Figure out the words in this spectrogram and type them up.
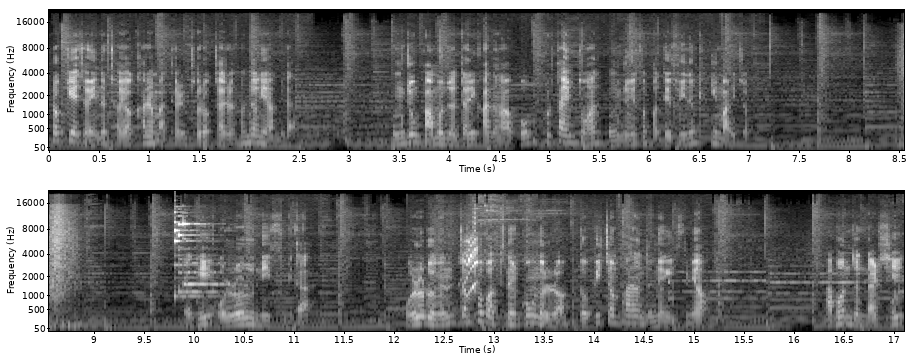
그렇기에 저희는 저 역할을 맡을 조력자를 선정해야 합니다. 공중 밤원 전달이 가능하고 쿨타임 동안 공중에서 버틸 수 있는 캐릭 말이죠. 여기 올로룬이 있습니다. 올로룬은 점프 버튼을 꾹 눌러 높이 점프하는 능력이 있으며 밤원 전달 시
